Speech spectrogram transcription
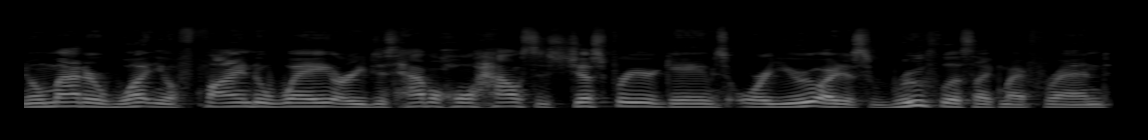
no matter what, you'll find a way, or you just have a whole house that's just for your games, or you are just ruthless like my friend,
